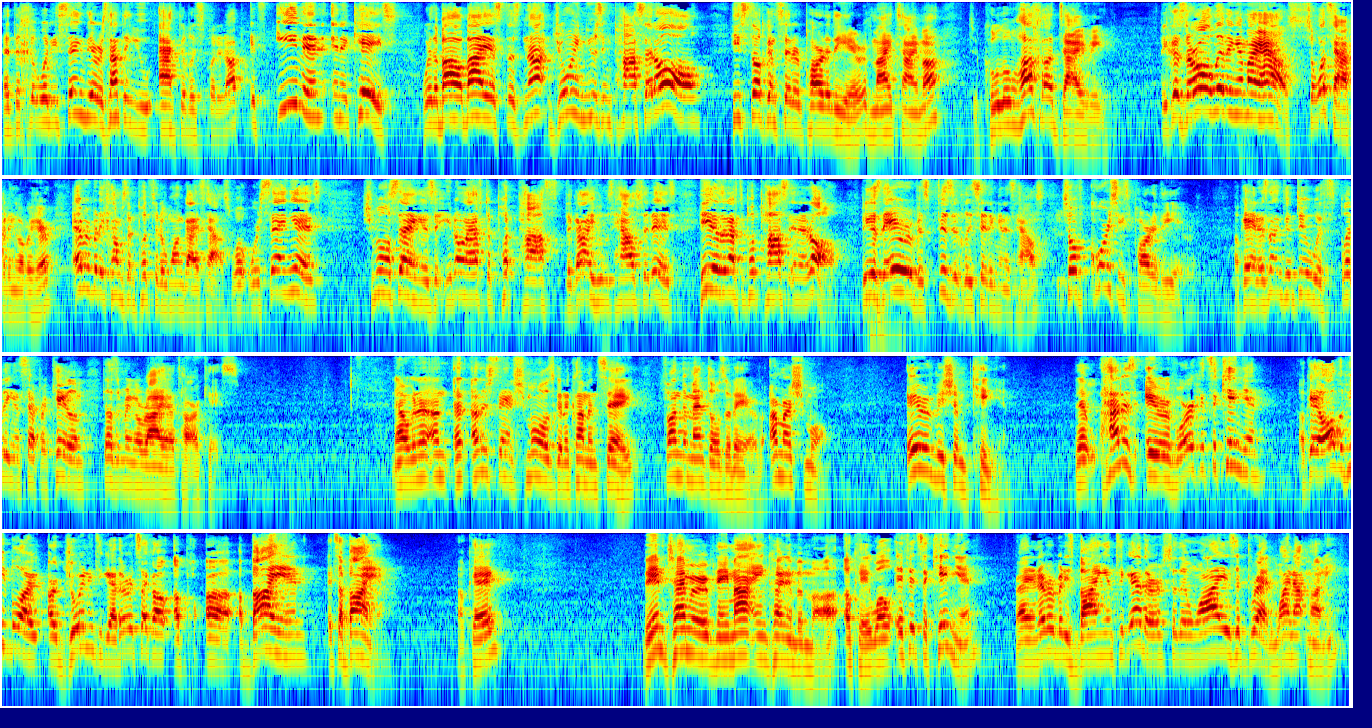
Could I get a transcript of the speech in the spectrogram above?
That the, what he's saying there is not that you actively split it up, it's even in a case where the Balbais does not join using pas at all, he's still considered part of the Erev, my taima, to kulu hacha diary. Because they're all living in my house. So what's happening over here? Everybody comes and puts it in one guy's house. What we're saying is, Shmuel is saying is that you don't have to put pas, the guy whose house it is, he doesn't have to put pas in at all. Because the Erev is physically sitting in his house. So of course he's part of the Erev. Okay, and it has nothing to do with splitting in separate kalim, doesn't bring a raya to our case. Now we're going to un- understand Shmuel is going to come and say fundamentals of Erev. Amar Shmuel. Erev Misham Kinyan. That, how does Erev work? It's a Kinyan. Okay, all the people are, are joining together. It's like a, a, a buy-in. It's a. Okay? Naima in Bemah. Okay, well, if it's a Kinyan, right, and everybody's buying in together, so then why is it bread? Why not money?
